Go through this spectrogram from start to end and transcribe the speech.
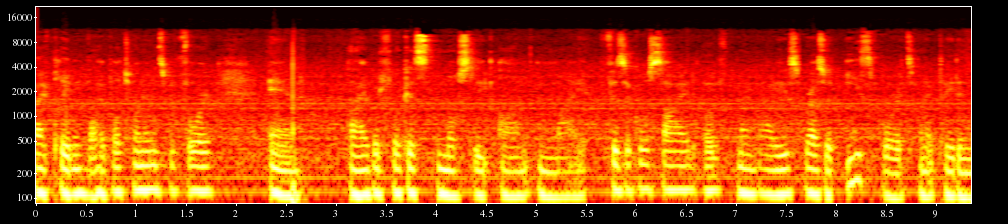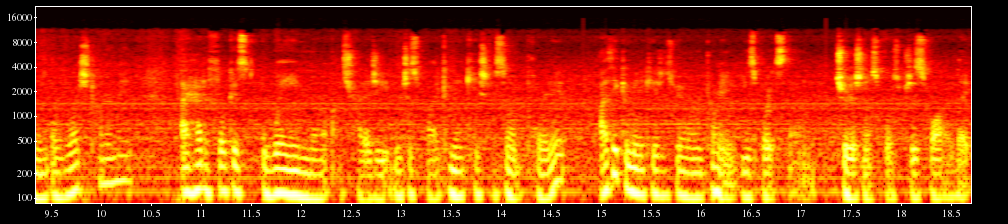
I've played in volleyball tournaments before, and I would focus mostly on my physical side of my bodies. Whereas with esports, when I played in an Overwatch tournament, I had to focus way more on strategy, which is why communication is so important. I think communication is way more important in esports than traditional sports, which is why, like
